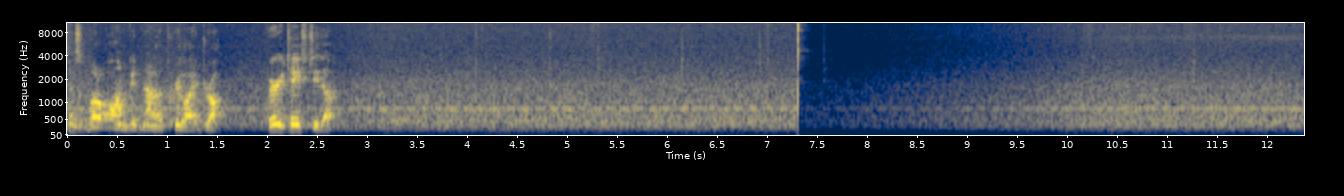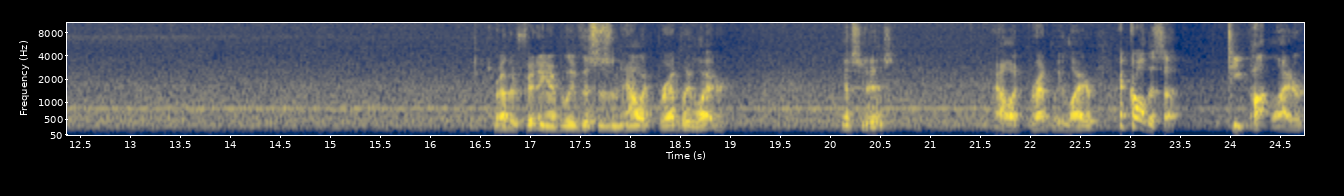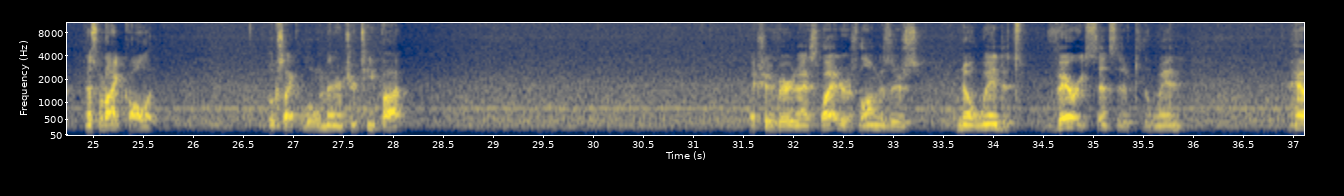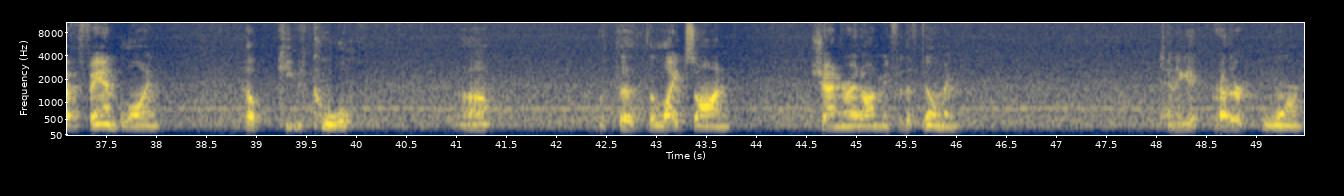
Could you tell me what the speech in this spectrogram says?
That's about all I'm getting out of the pre-light draw. Very tasty though. It's rather fitting. I believe this is an Alec Bradley lighter. Yes, it is. Alec Bradley lighter. I call this a teapot lighter. That's what I call it. Looks like a little miniature teapot. Actually a very nice lighter as long as there's no wind. It's very sensitive to the wind. I have a fan blowing, help keep me cool. Uh, with the, the lights on, shining right on me for the filming. Tend to get rather warm.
